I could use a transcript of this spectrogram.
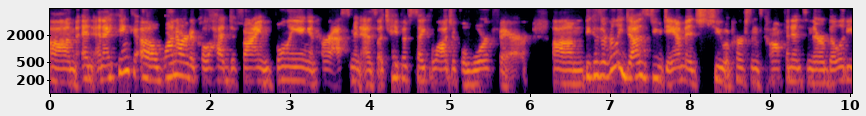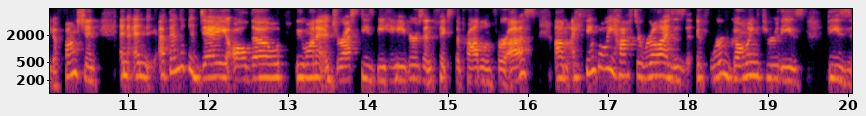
Um, and, and I think uh, one article had defined bullying and harassment as a type of psychological warfare um, because it really does do damage to a person's confidence and their ability to function. And, and at the end of the day, although we want to address these behaviors and fix the problem for us, um, I think what we have to realize is if we're going through these, these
